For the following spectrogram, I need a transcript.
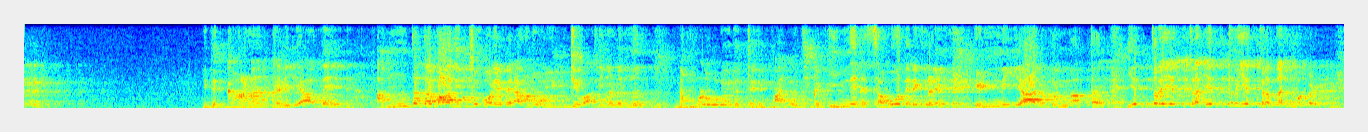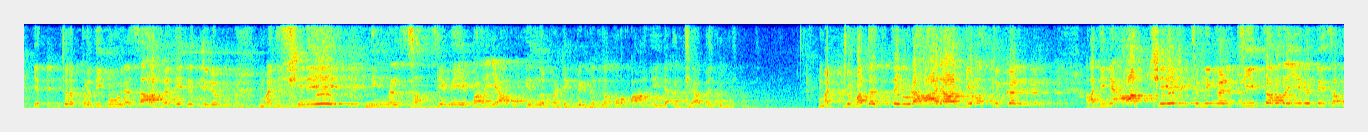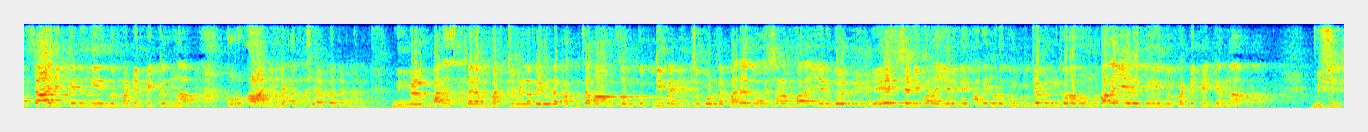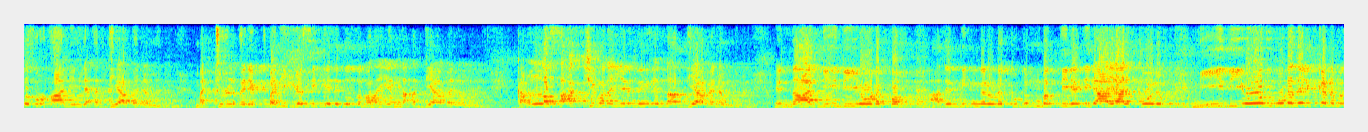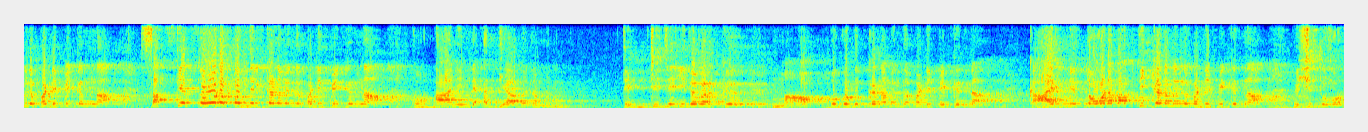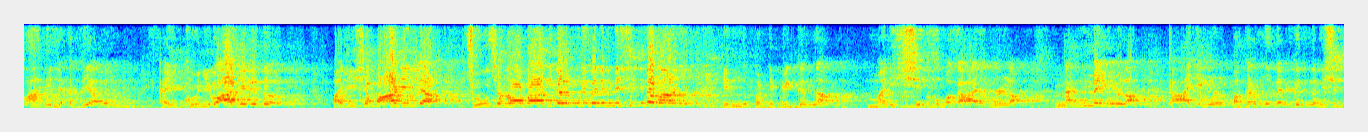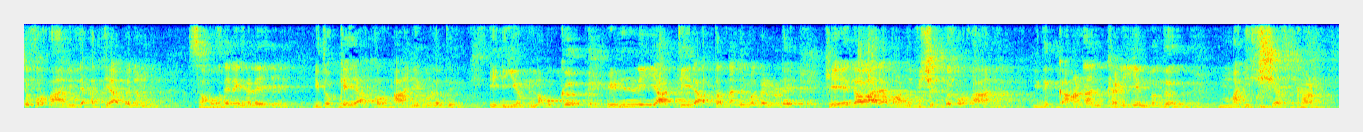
ഇത് കാണാൻ കഴിയാതെ അന്ധത ബാധിച്ചു പോയവരാണോ യുക്തിവാദികളെന്ന് നമ്മൾ ഓരോരുത്തരും ആലോചിക്കണം. ഇങ്ങനെ സഹോദരങ്ങളെ എണ്ണിയാലൊടുങ്ങാത്ത എത്രയെത്ര എത്രയെത്ര നന്മകൾ എത്ര പ്രതികൂല സാഹചര്യത്തിലും മനുഷ്യരെ നിങ്ങൾ സത്യമേ പറയാവൂ എന്ന് പഠിപ്പിക്കുന്ന ഖുർആാനിന്റെ അധ്യാപനം. മറ്റു മതത്തിലുള്ള ആരാധ്യ വസ്തുക്കൾ അതിനെ ആക്ഷേപിച്ച് നിങ്ങൾ ചീത്ത പറയരുത് സംസാരിക്കരുത് എന്ന് പഠിപ്പിക്കുന്ന ഖുർആാനിന്റെ അധ്യാപനം. നിങ്ങൾ പരസ്പരം മറ്റുള്ളവരുടെ പച്ചമാംസം കുത്തിവലിച്ചുകൊണ്ട് പരദൂഷണം പറയരുത് ഏഷണി പറയരുത് അവരുടെ കുറ്റവും കുറവും പറയരുത് എന്ന് പഠിപ്പിക്കുന്ന വിശുദ്ധ ഖുർആാനിന്റെ അധ്യാപനം മറ്റുള്ളവരെ പരിഹസിക്കരുത് എന്ന് പറയുന്ന അധ്യാപനം കള്ളസാക്ഷി പറയരുത് എന്ന അധ്യാപനം. എന്നാൽ നീതിയോടൊപ്പം അത് നിങ്ങളുടെ കുടുംബത്തിനെതിരായാൽ പോലും നീതിയോടുകൂടെ നിൽക്കണമെന്ന് പഠിപ്പിക്കുന്ന സത്യത്തോടൊപ്പം നിൽക്കണമെന്ന് പഠിപ്പിക്കുന്ന ഖുർആാനിന്റെ അധ്യാപനം. തെറ്റ് ചെയ്തവർക്ക് മാപ്പ് കൊടുക്കണമെന്ന് പഠിപ്പിക്കുന്ന കാരുണ്യത്തോടെ വർത്തിക്കണമെന്ന് പഠിപ്പിക്കുന്ന വിശുദ്ധ ഖുർആാനിന്റെ അധ്യാപനം. കൈക്കൂലി വാങ്ങരുത്. പലിശ പാടില്ല. ചൂഷണോപാധികൾ മുഴുവനും നിഷിദ്ധമാണ് എന്ന് പഠിപ്പിക്കുന്ന മനുഷ്യന് ഉപകാരമുള്ള നന്മയുള്ള കാര്യങ്ങൾ പകർന്നു നൽകുന്ന വിശുദ്ധ ഖുർആാനിന്റെ അധ്യാപനം. സഹോദരങ്ങളെ ഇതൊക്കെയാ ഖുർആാനിലുള്ളത്. ഇനിയും നമുക്ക് എണ്ണിയാൽ തീരാത്ത നന്മകളുടെ കേദാരമാണ് വിശുദ്ധ ഖുർആൻ. ഇത് കാണാൻ കഴിയുന്നത് മനുഷ്യർക്കാണ്.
